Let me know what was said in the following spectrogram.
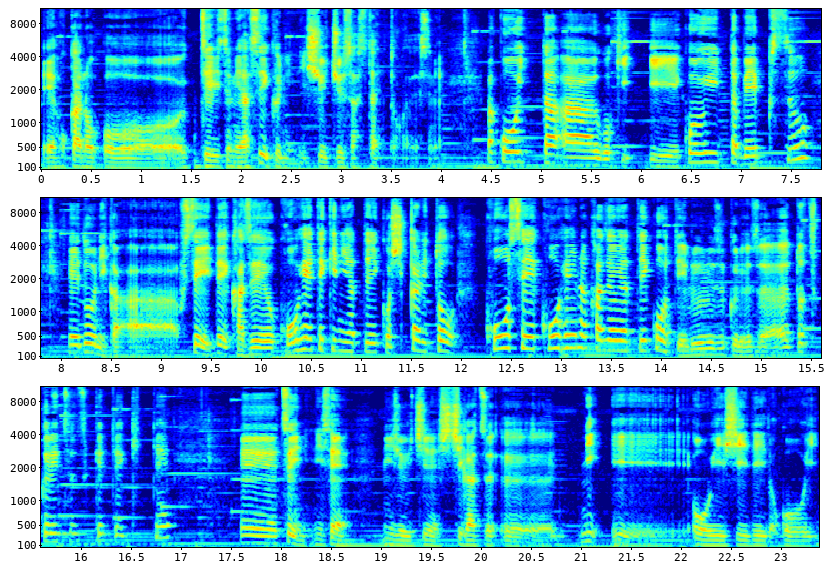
えー、他の税率の安い国に集中させたりとかですね、まあ、こういった動き、こういったベープスをどうにか防いで課税を公平的にやっていこう、しっかりと公正公平な課税をやっていこうっていうルール作りをずっと作り続けてきて、えー、ついに2021年7月に、えー、OECD の合意、事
